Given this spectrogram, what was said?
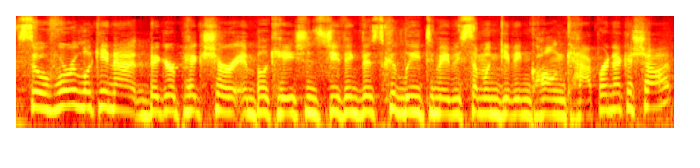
So if we're looking at bigger picture implications do you think this could lead to maybe someone giving Colin Kaepernick a shot?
